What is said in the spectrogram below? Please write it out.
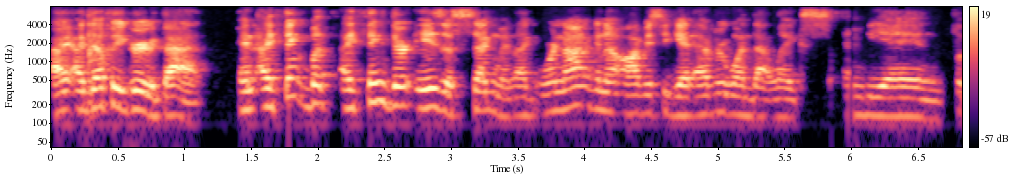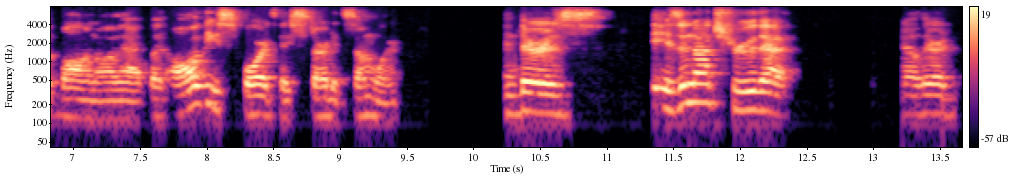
I, I definitely agree with that. And I think, but I think there is a segment. Like, we're not gonna obviously get everyone that likes NBA and football and all that, but all these sports they started somewhere. And there's, is it not true that, you know, there are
